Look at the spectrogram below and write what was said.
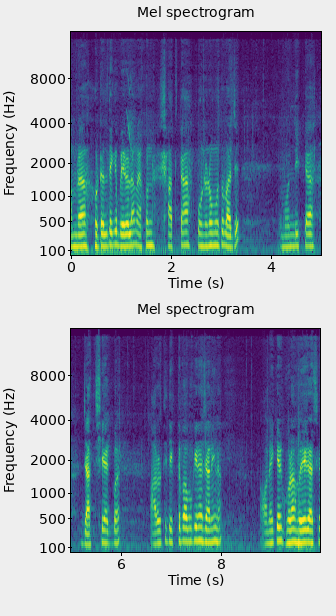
আমরা হোটেল থেকে বেরোলাম, এখন সাতটা পনেরো মতো বাজে। মন্দিরটা যাচ্ছি একবার। আরতি দেখতে পাবো কিনা জানি না। অনেকের ঘোরা হয়ে গেছে,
